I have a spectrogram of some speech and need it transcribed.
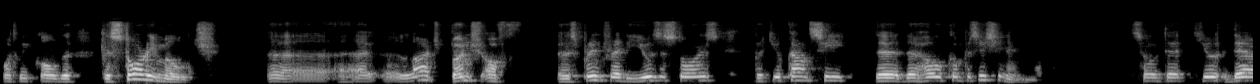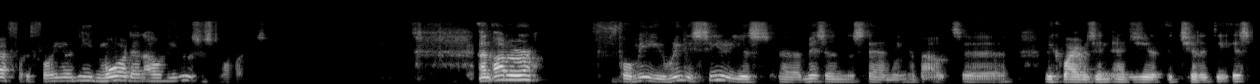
what we call the the story mulch uh, a, a, large bunch of uh, sprint ready user stories but you can't see the, the whole composition anymore. So that you therefore you need more than only user stories. Another, for me, really serious uh, misunderstanding about uh, requirements in agility is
